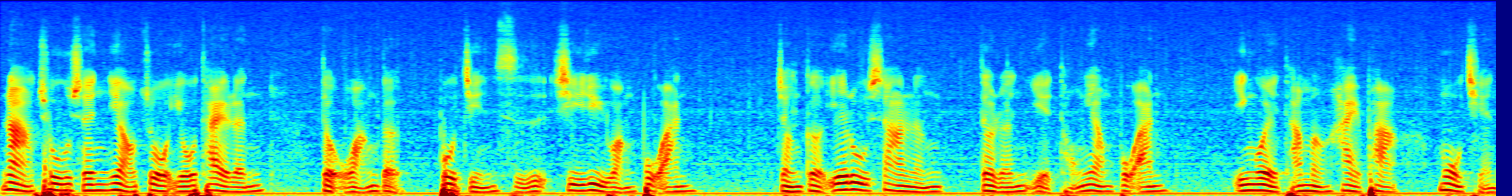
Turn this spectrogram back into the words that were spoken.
那出生要做犹太人的王的，不仅使希律王不安。整个耶路撒冷的人也同样不安，因为他们害怕目前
